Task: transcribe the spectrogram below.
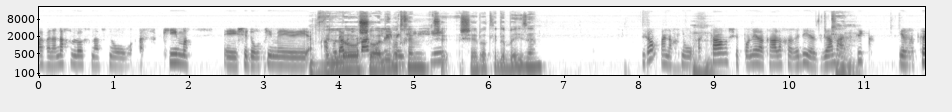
אבל אנחנו לא הכנסנו עסקים שדורשים עבודה בשבת. ולא שואלים אתכם ש... שאלות לגבי זה? לא, אנחנו אתר שפונה לקהל החרדי, אז גם כן. מעסיק ירצה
